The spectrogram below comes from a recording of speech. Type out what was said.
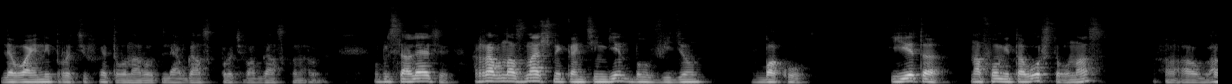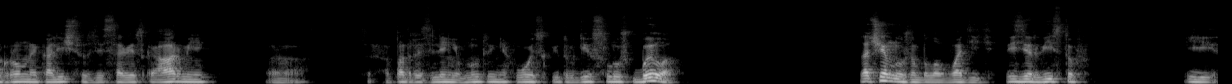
для войны против этого народа, для афганского, против афганского народа. Вы представляете, равнозначный контингент был введен в Баку. И это на фоне того, что у нас а, огромное количество здесь советской армии, а, подразделений внутренних войск и других служб было. Зачем нужно было вводить резервистов и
